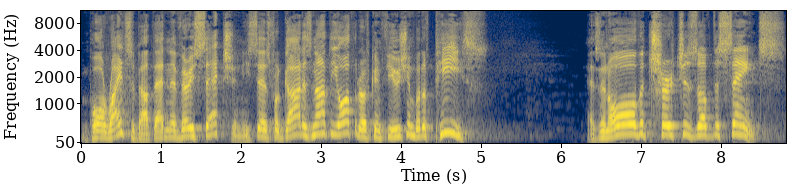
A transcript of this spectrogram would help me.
And Paul writes about that in that very section. He says, For God is not the author of confusion, but of peace, as in all the churches of the saints.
